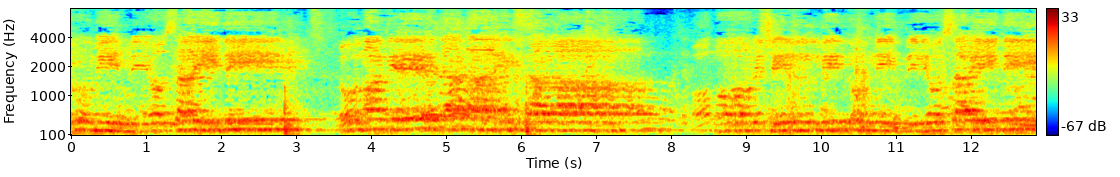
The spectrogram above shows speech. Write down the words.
তুমি প্রিয় তোমাকে জানাই সালাম। অমর সাইদি।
